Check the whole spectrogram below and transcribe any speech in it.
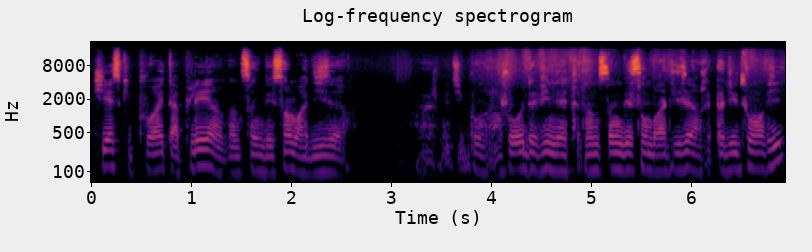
qui est-ce qui pourrait t'appeler un 25 décembre à 10h Je me dis Bon, alors je vois aux devinettes, 25 décembre à 10h, j'ai pas du tout envie.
